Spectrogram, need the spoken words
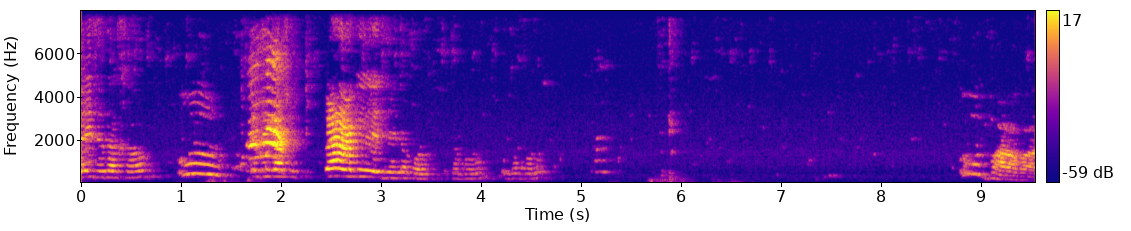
এই যে দেখাও আগে এটা করো এটা করো এটা করো ও বাবা।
